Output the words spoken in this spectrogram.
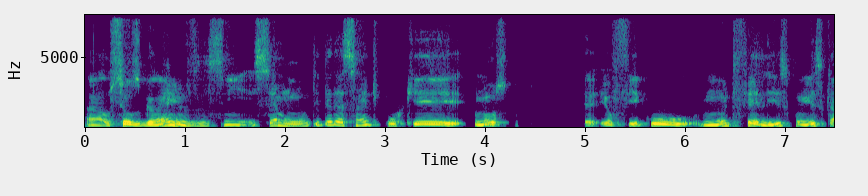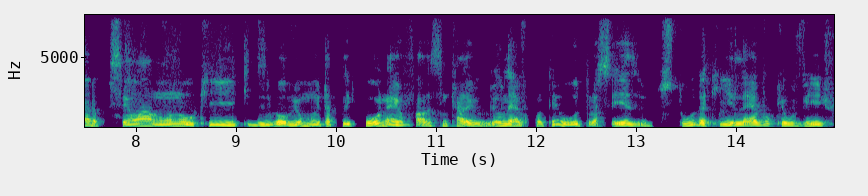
uh, os seus ganhos, assim, isso é muito interessante porque meus, é, eu fico muito feliz com isso, cara, por ser um aluno que, que desenvolveu muito, aplicou, né? Eu falo assim, cara, eu, eu levo conteúdo para vocês, eu estudo aqui, levo o que eu vejo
